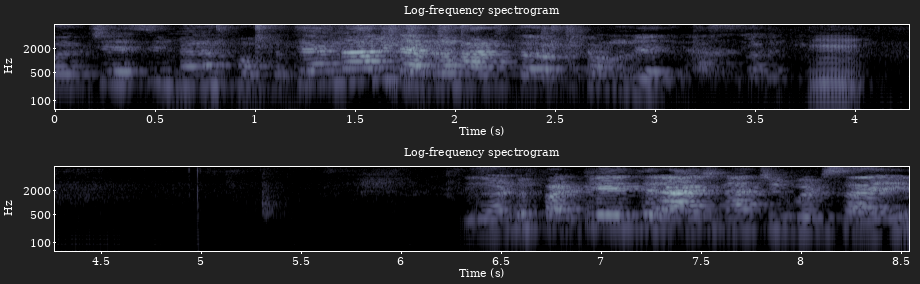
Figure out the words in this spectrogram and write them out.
వచ్చేసి మినపప్పు. తినాలి డబ్బులు హాట్ దొరకటం లేదు అసలు. ఇదిగోండి పట్టి అయితే రాసిన చూపెట్టి సాయి.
